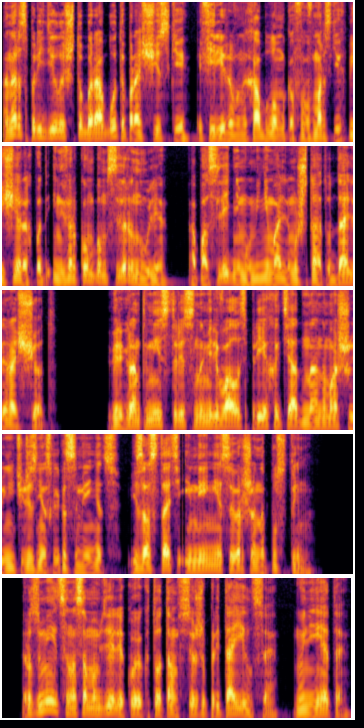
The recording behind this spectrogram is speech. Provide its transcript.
Она распорядилась, чтобы работы по расчистке эфирированных обломков в морских пещерах под Инверкомбом свернули, а последнему минимальному штату дали расчет. Вильгрант Мистрис намеревалась приехать одна на машине через несколько сменец и застать имение совершенно пустым. Разумеется, на самом деле кое-кто там все же притаился, но не это,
